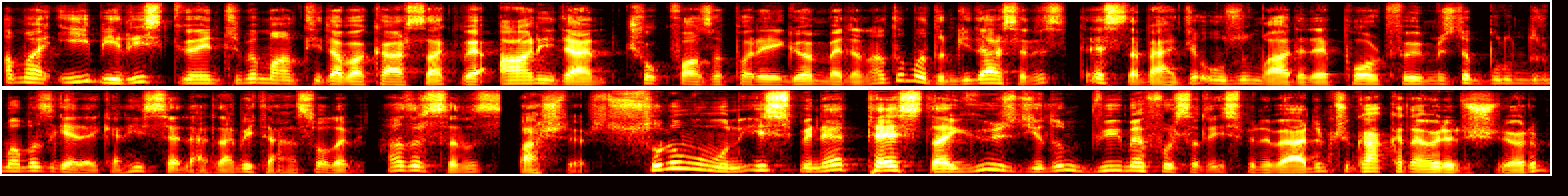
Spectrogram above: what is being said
Ama iyi bir risk yönetimi mantığıyla bakarsak ve aniden çok fazla parayı gömmeden adım adım giderseniz Tesla bence uzun vadede portföyümüzde bulundurmamız gereken hisselerden bir tanesi olabilir. Hazırsanız başlıyoruz. Sunumumun ismine Tesla 100 yılın büyüme fırsatı ismini verdim. Çünkü hakikaten öyle düşünüyorum.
